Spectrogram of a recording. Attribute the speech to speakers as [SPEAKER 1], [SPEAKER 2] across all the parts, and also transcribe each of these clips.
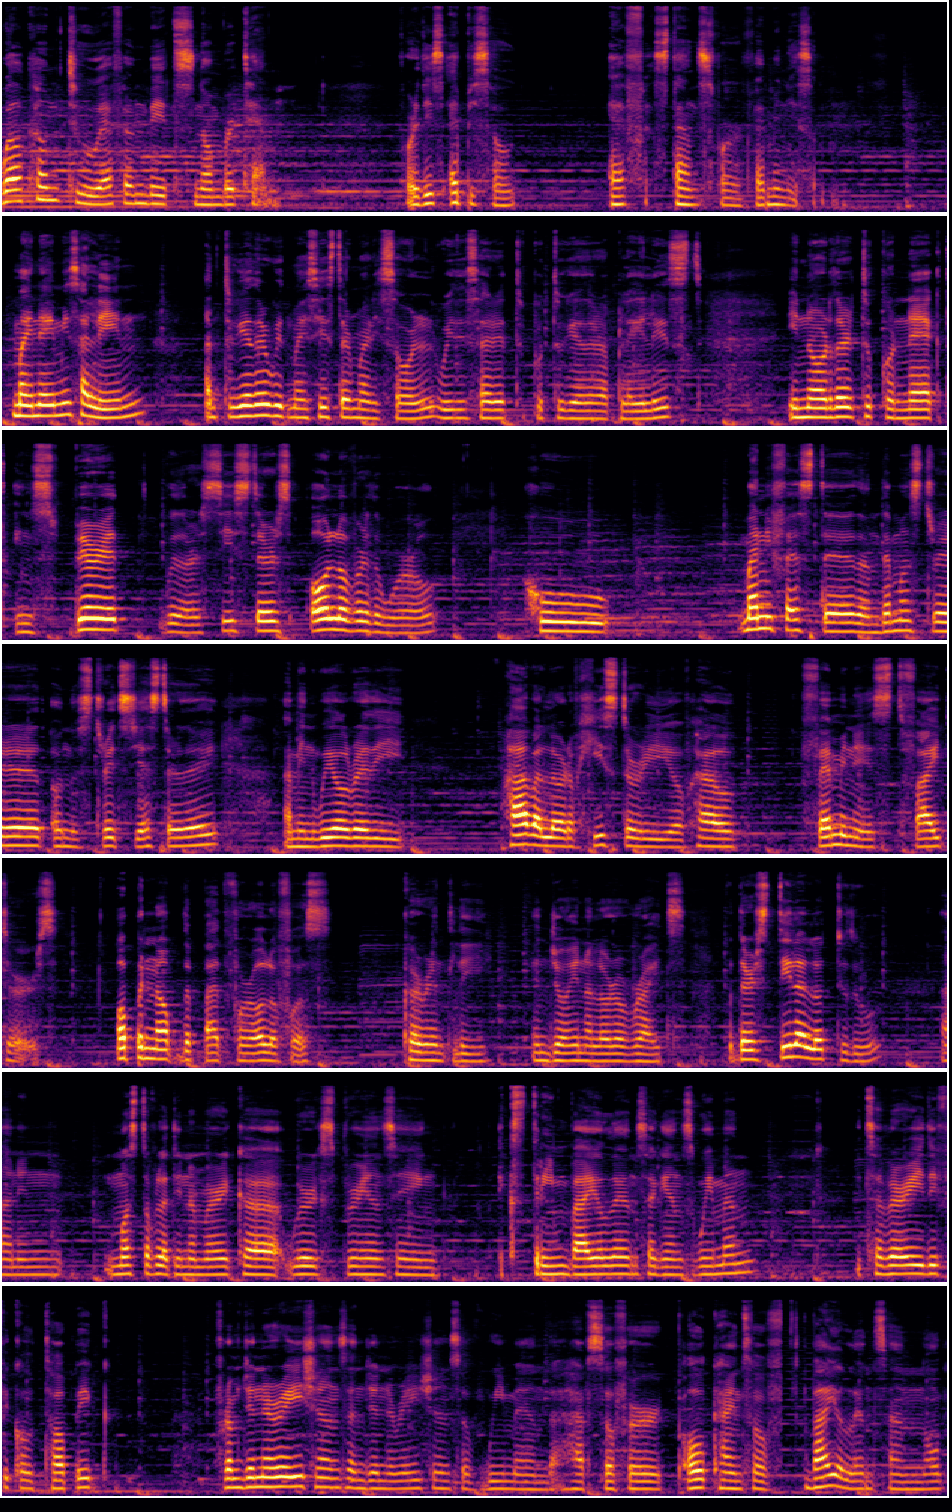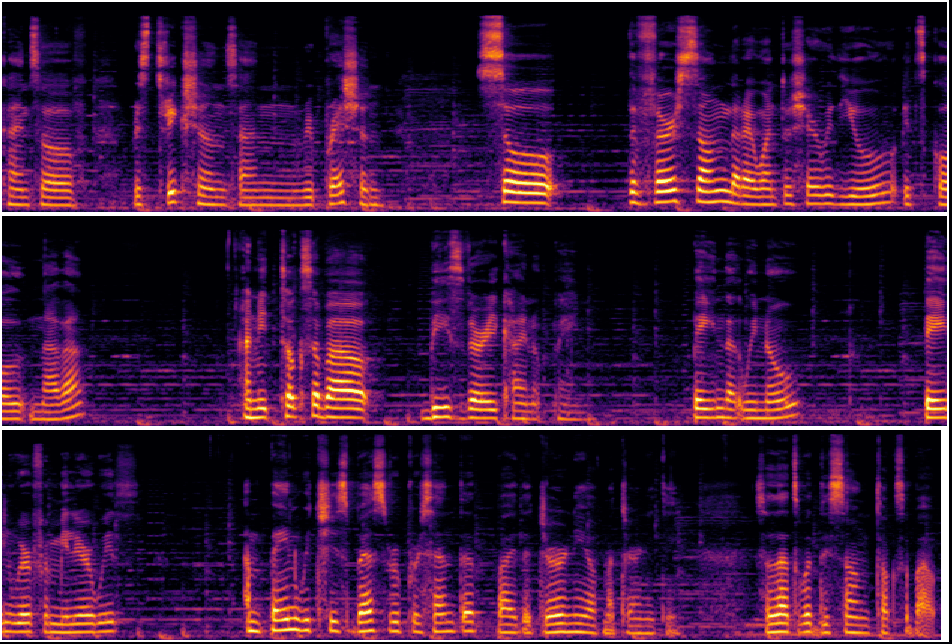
[SPEAKER 1] Welcome to FM Beats number 10. For this episode, F stands for feminism. My name is Aline, and together with my sister Marisol, we decided to put together a playlist in order to connect in spirit with our sisters all over the world who manifested and demonstrated on the streets yesterday. I mean, we already have a lot of history of how feminist fighters open up the path for all of us currently enjoying a lot of rights. But there's still a lot to do, and in most of Latin America, we're experiencing extreme violence against women. It's a very difficult topic. From generations and generations of women that have suffered all kinds of violence and all kinds of restrictions and repression. So the first song that I want to share with you, it's called Nada. And it talks about this very kind of pain. Pain that we know, pain we're familiar with, and pain which is best represented by the journey of maternity. So that's what this song talks about.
